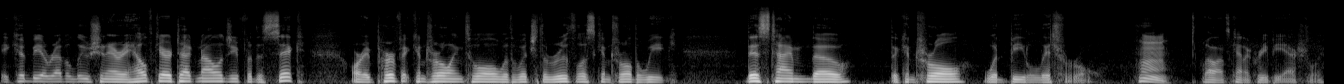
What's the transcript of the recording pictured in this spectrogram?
It could be a revolutionary healthcare technology for the sick or a perfect controlling tool with which the ruthless control the weak. This time, though, the control would be literal. Hmm. Well, that's kind of creepy, actually.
